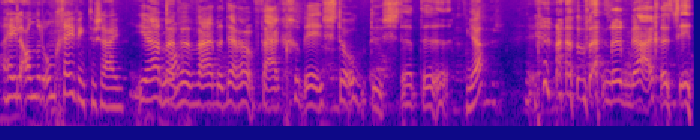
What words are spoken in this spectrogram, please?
hele andere omgeving te zijn. Ja, maar Toch? we waren daar al vaak geweest ook, dus dat eh Ja? we waren een raar gezin.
